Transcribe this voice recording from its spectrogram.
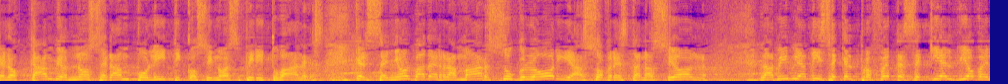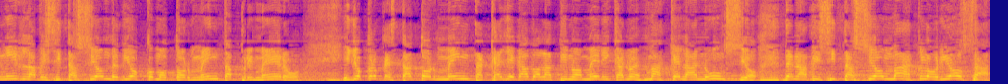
que los cambios no serán políticos sino espirituales, que el Señor va a derramar su gloria sobre esta nación. La Biblia dice que el profeta Ezequiel vio venir la visitación de Dios como tormenta primero. Y yo creo que esta tormenta que ha llegado a Latinoamérica no es más que el anuncio de la visitación más gloriosa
